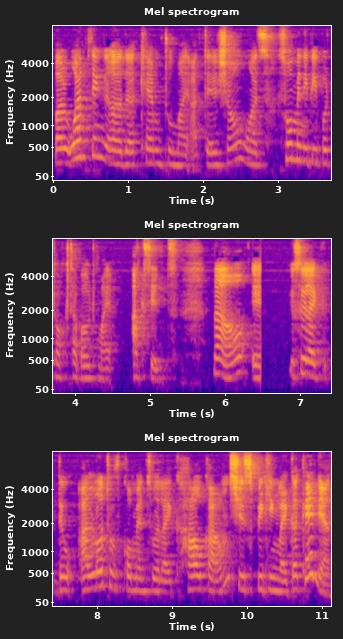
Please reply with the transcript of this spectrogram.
But one thing uh, that came to my attention was so many people talked about my accent now you see like there a lot of comments were like how come she's speaking like a kenyan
